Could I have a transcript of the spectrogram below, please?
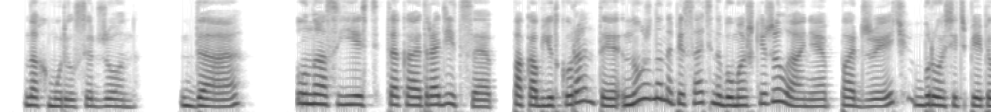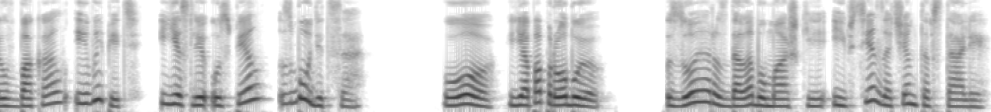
— нахмурился Джон. «Да. У нас есть такая традиция Пока бьют куранты, нужно написать на бумажке желание, поджечь, бросить пепел в бокал и выпить. Если успел, сбудется. «О, я попробую!» Зоя раздала бумажки, и все зачем-то встали.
